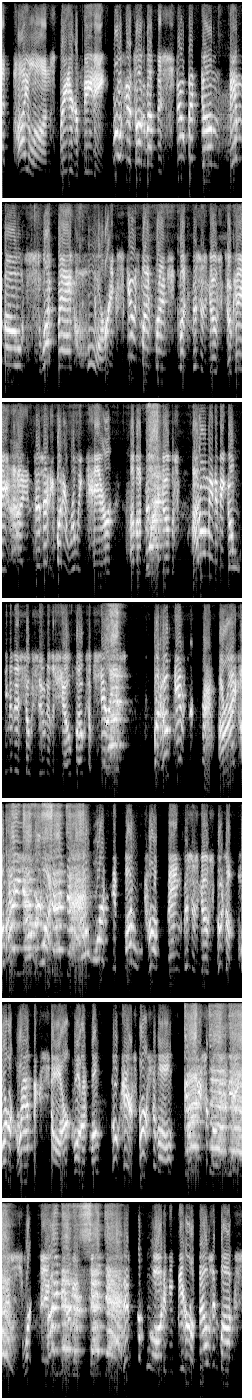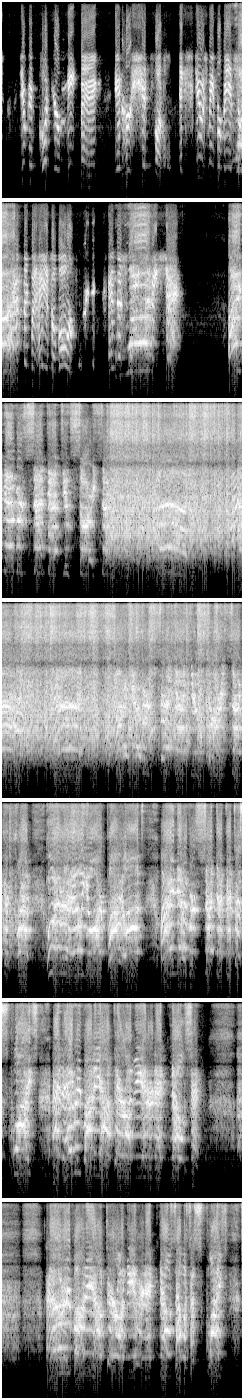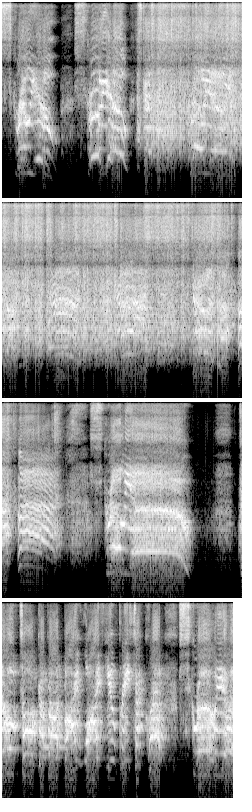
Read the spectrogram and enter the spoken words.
that pylons, radio graffiti. We're also going to talk about this stupid, dumb, bimbo, slutbag whore. Excuse my French, but Mrs. Ghost, okay? Uh, does anybody really care about Mrs. What? Ghost? I don't mean to be going into this so soon in the show, folks. I'm serious. But who gives a crap, all right? Okay, I you know never what? said that. You know what? If Donald Trump banged Mrs. Ghost, who's a pornographic star, quote unquote, who cares? First of all, God she's supposed to damn be you! a slut thing. I never said that. This is a fraud. If you pay her a thousand bucks, you can put your meat bag in her shit funnel. Excuse me for being so graphic, but hey, it's a baller and this needs to What? be said. I never said that, you sorry sack. Ah! I never said that, you sorry sack of crap. Whoever the hell you are, pylons. I never said that. That's a splice, and everybody out there on the internet knows it. Everybody out there on the internet knows that was a splice. Screw you. Screw you. Screw screw you. You. Screw you. Don't talk about my wife, you piece of crap. Screw you.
